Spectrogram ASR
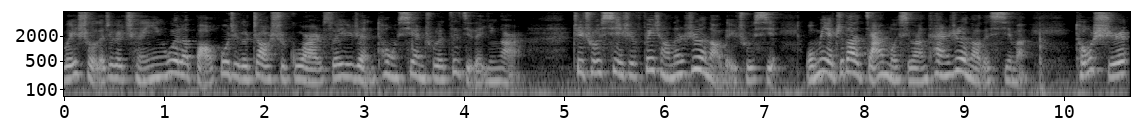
为首的这个陈英，为了保护这个赵氏孤儿，所以忍痛献出了自己的婴儿。这出戏是非常的热闹的一出戏。我们也知道贾母喜欢看热闹的戏嘛，同时，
